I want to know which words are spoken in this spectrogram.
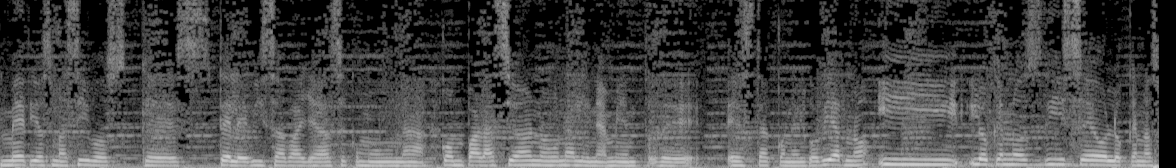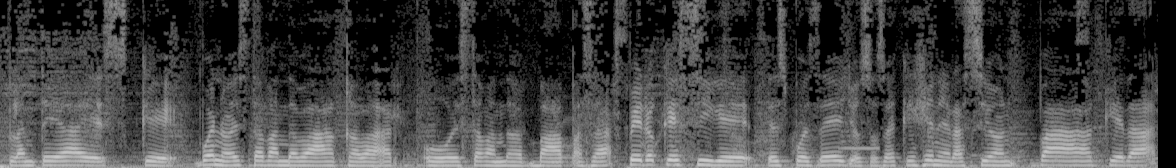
medios masivos, que es Televisa, vaya, hace como una comparación o un alineamiento de esta con el gobierno. Y lo que nos dice o lo que nos plantea es que, bueno, esta banda va a acabar o esta banda va a pasar, pero ¿qué sigue después de ellos? O sea, ¿qué generación va a quedar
